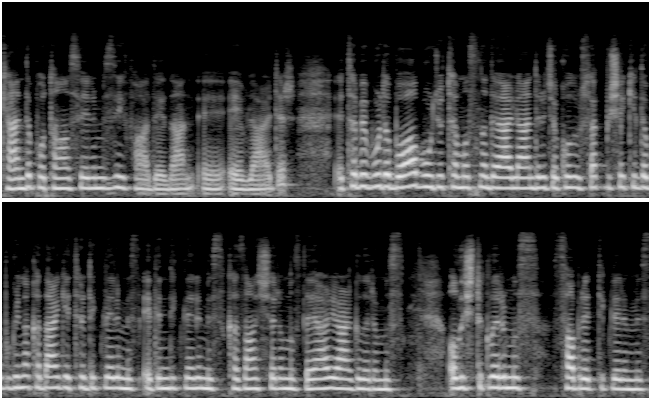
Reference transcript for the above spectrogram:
kendi potansiyelimizi ifade eden e, evlerdir. E, Tabi burada boğa burcu temasına değerlendirecek olursak bir şekilde bugüne kadar getirdiklerimiz, edindiklerimiz, kazançlarımız, değer yargılarımız, alıştıklarımız, sabrettiklerimiz,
